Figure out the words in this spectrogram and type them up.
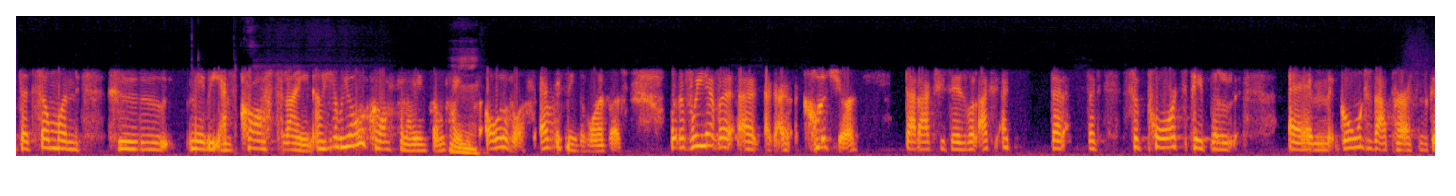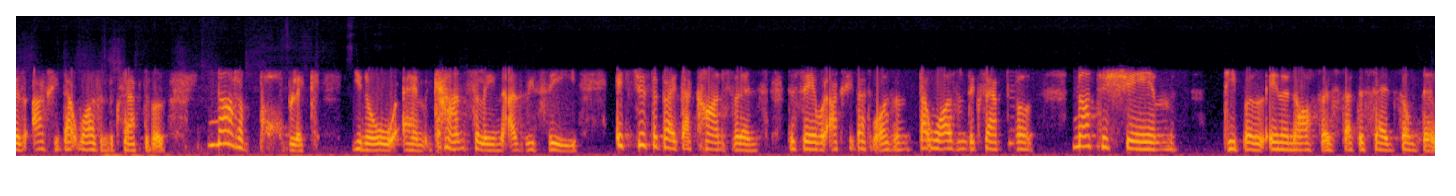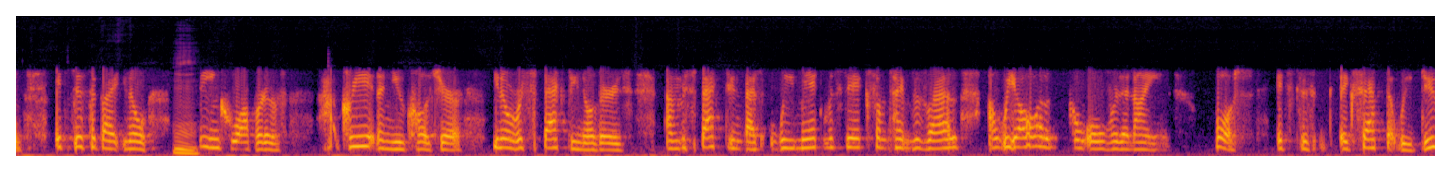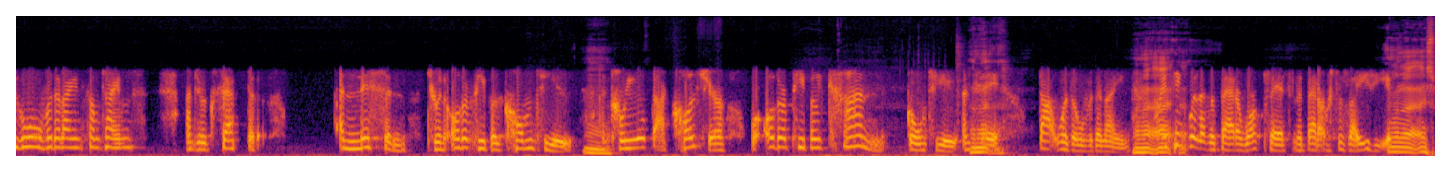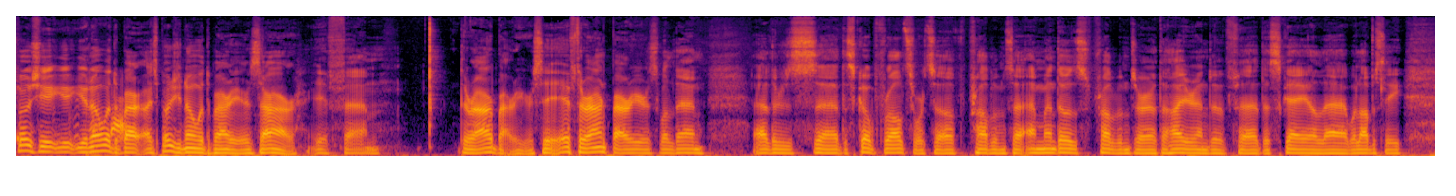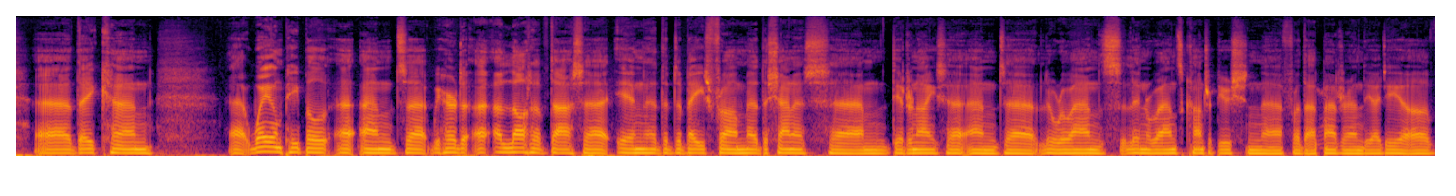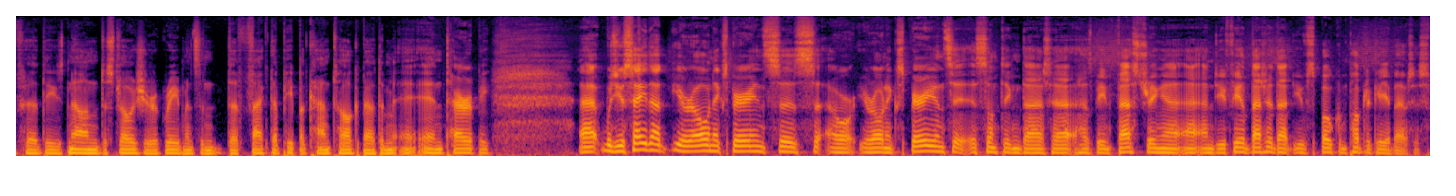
That someone who maybe has crossed the line, and here we all cross the line sometimes, mm. all of us, every single one of us. But if we have a, a, a culture that actually says, well, actually, I, that that supports people um, going to that person because actually that wasn't acceptable, not a public you know, um, cancelling as we see. It's just about that confidence to say, well, actually, that wasn't that wasn't acceptable. Not to shame people in an office that they said something. It's just about you know mm. being cooperative, creating a new culture. You know, respecting others and respecting that we make mistakes sometimes as well, and we all go over the line. But it's to accept that we do go over the line sometimes, and to accept that and listen to when other people come to you mm. and create that culture where other people can go to you and, and say, I, that was over the line. I, I, think we'll have a better workplace and a better society. Well, I suppose you, you, you know what the bar- I suppose you know what the barriers are. If um, there are barriers, if there aren't barriers, well then. Uh, there's uh, the scope for all sorts of problems, uh, and when those problems are at the higher end of uh, the scale, uh, well, obviously, uh, they can weigh on people, uh, and uh, we heard a, a, lot of that uh, in the debate from uh, the Seanad um, the other night, uh, and Lou Ruane's, Lynn contribution for that matter, and the idea of these non-disclosure agreements and the fact that people can't talk about them in, in therapy. would you say that your own experiences or your own experience is something that has been festering, and do you feel better that you've spoken publicly about it?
